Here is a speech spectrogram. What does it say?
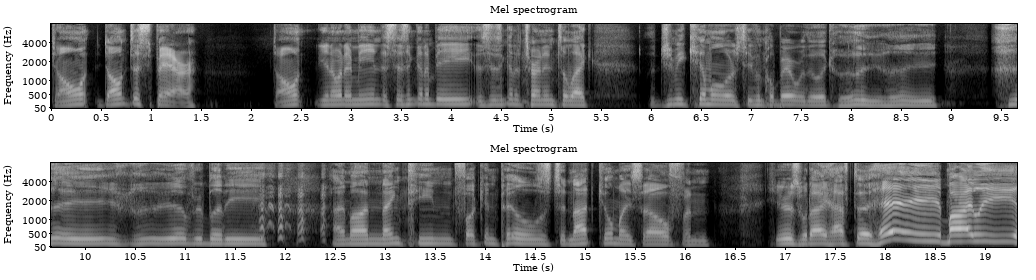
Don't don't despair. Don't you know what I mean? This isn't gonna be. This isn't gonna turn into like Jimmy Kimmel or Stephen Colbert, where they're like, "Hey, hey, hey, hey everybody, I'm on 19 fucking pills to not kill myself, and here's what I have to. Hey, Miley,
